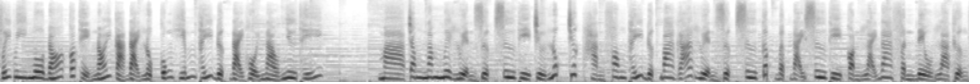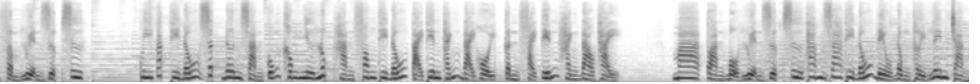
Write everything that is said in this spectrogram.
Với quy mô đó có thể nói cả đại lục cũng hiếm thấy được đại hội nào như thế. Mà trong 50 luyện dược sư thì trừ lúc trước Hàn Phong thấy được ba gã luyện dược sư cấp bậc đại sư thì còn lại đa phần đều là thượng phẩm luyện dược sư. Quy tắc thi đấu rất đơn giản cũng không như lúc Hàn Phong thi đấu tại Thiên Thánh Đại hội cần phải tiến hành đào thải. Mà toàn bộ luyện dược sư tham gia thi đấu đều đồng thời lên tràng.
